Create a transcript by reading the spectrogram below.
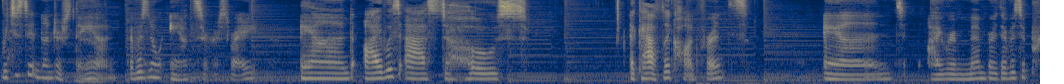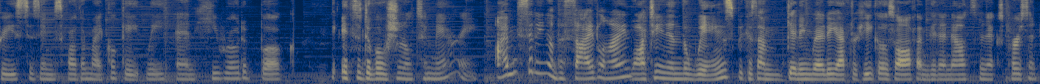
We just didn't understand. There was no answers, right? And I was asked to host a Catholic conference. And I remember there was a priest, his name is Father Michael Gaitley, and he wrote a book it's a devotional to Mary. I'm sitting on the sideline watching in the wings because I'm getting ready after he goes off. I'm going to announce the next person.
